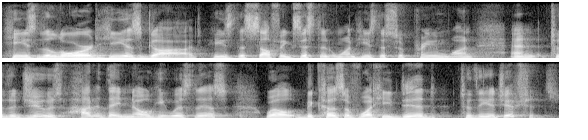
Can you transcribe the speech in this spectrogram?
He's the Lord, He is God, He's the self-existent one, He's the supreme one. And to the Jews, how did they know He was this? Well, because of what He did to the Egyptians.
